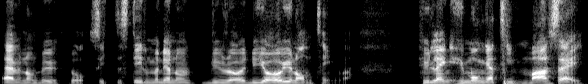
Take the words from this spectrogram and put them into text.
Även om du då sitter still, men det är någon, du, rör, du gör ju någonting. Va? Hur, länge, hur många timmar, säg.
